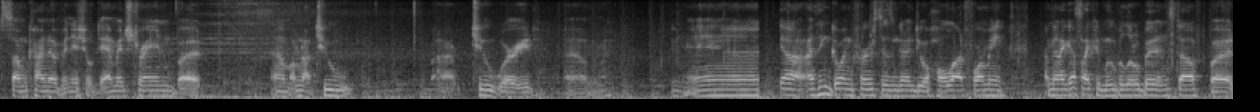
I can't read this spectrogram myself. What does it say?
some kind of initial damage train, but um, I'm not too uh, too worried. Um, and yeah, I think going first isn't going to do a whole lot for me. I mean, I guess I could move a little bit and stuff, but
